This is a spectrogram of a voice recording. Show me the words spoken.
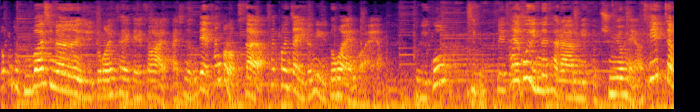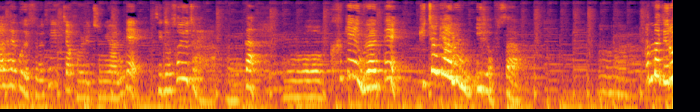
조금 더 공부하시면 유동화 회사에 대해서 아, 시는데 상관없어요. 채권자 이름이 유동화인 거예요. 그리고 집에 살고 있는 사람이 또 중요해요. 세입자가 살고 있으면 세입자 권리 중요한데 지금 소유자예요. 그러니까 어, 크게 우리한테 귀찮게 하는 일이 없어요. 어, 한마디로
